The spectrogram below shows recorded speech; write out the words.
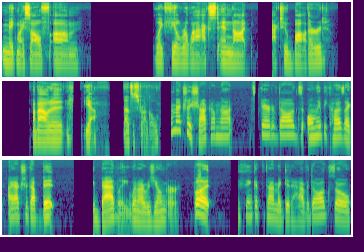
make myself um like feel relaxed and not act too bothered about it. Yeah that's a struggle. I'm actually shocked I'm not scared of dogs only because like I actually got bit badly when I was younger. But I think at the time I did have a dog, so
